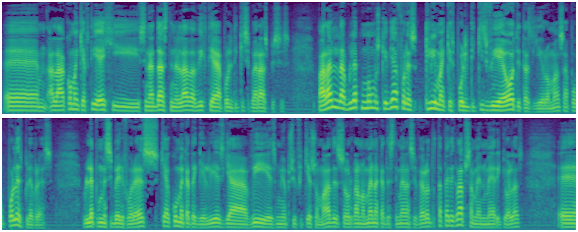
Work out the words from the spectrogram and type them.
ε, αλλά ακόμα και αυτή έχει συναντάσει στην Ελλάδα δίκτυα πολιτικής υπεράσπισης. Παράλληλα βλέπουμε όμως και διάφορες κλίμακες πολιτικής βιαιότητας γύρω μας από πολλές πλευρές. Βλέπουμε συμπεριφορές και ακούμε καταγγελίες για βίαιες μειοψηφικές ομάδες, οργανωμένα κατεστημένα συμφέροντα, τα περιγράψαμε εν μέρη κιόλας ε,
